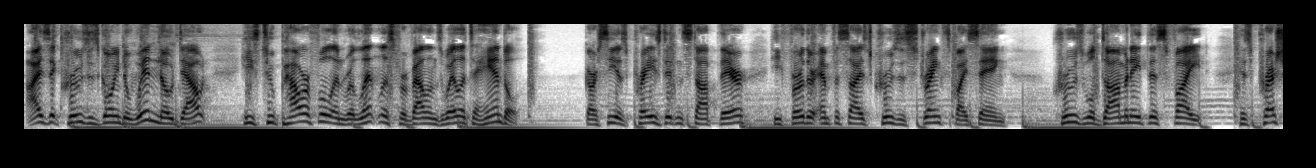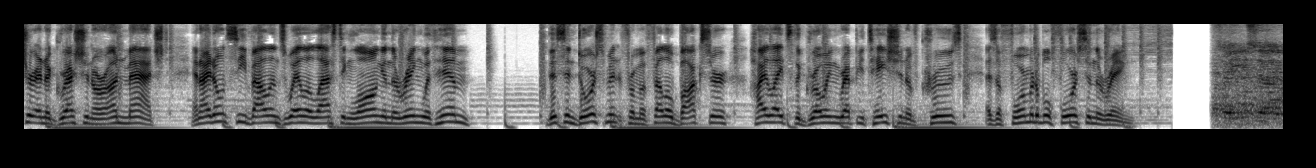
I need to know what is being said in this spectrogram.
Isaac Cruz is going to win, no doubt. He's too powerful and relentless for Valenzuela to handle. Garcia's praise didn't stop there. He further emphasized Cruz's strengths by saying, Cruz will dominate this fight. His pressure and aggression are unmatched, and I don't see Valenzuela lasting long in the ring with him. This endorsement from a fellow boxer highlights the growing reputation of Cruz as a formidable force in the ring. So you said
